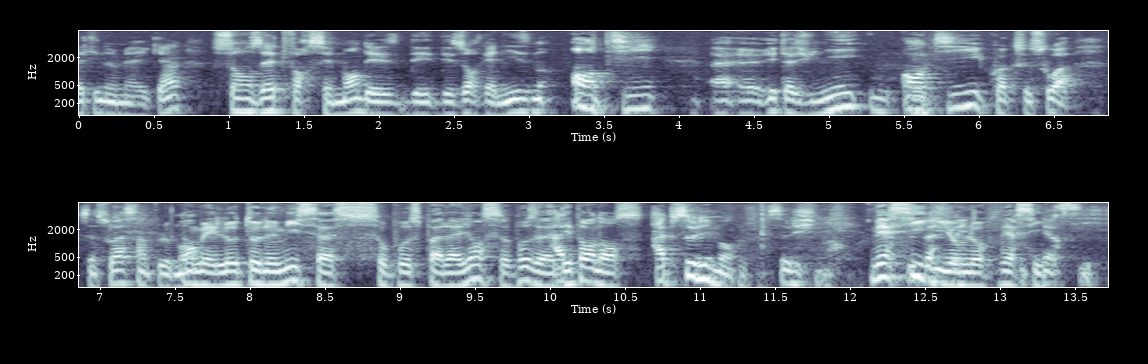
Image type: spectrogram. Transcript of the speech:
latino-américains sans être forcément des, organismes anti-États-Unis ou anti quoi que ce soit. Ça soit simplement. Non, mais l'autonomie, ça s'oppose pas à l'alliance, ça s'oppose à la dépendance. Absolument, absolument. Merci Guillaume Lo, merci. Merci.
